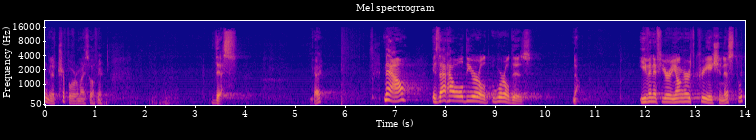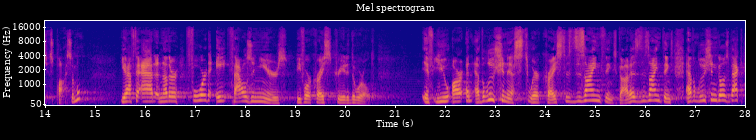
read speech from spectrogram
I'm going to trip over myself here. This. Okay? Now, is that how old the world is? No. Even if you're a young earth creationist, which is possible, you have to add another four to 8,000 years before Christ created the world. If you are an evolutionist, where Christ has designed things, God has designed things, evolution goes back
